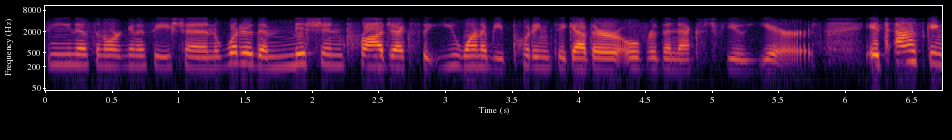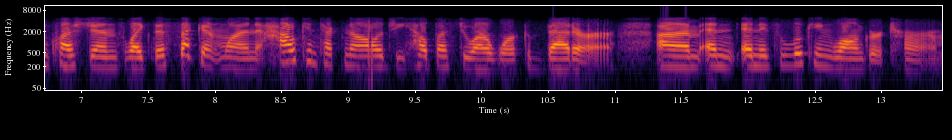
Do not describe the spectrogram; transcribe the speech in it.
seen as an organization. What are the mission projects that you want to be putting together over the next few years? It's asking questions like the second one, how can technology help us do our work better? Um, and, and it's looking longer term.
